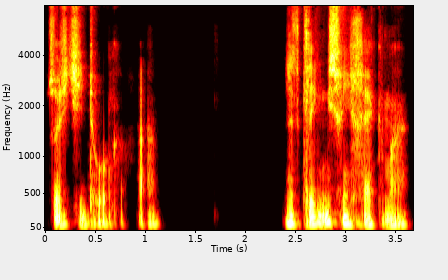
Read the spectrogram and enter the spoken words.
zodat je door kan gaan. Het klinkt misschien gek, maar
